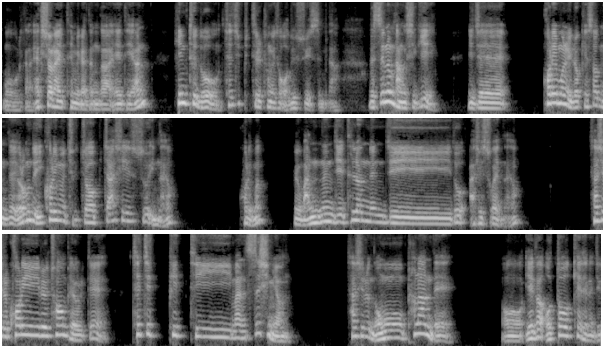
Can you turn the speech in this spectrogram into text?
뭐 우리가 액션 아이템이라든가에 대한 힌트도 챗GPT를 통해서 얻을 수 있습니다. 근데 쓰는 방식이 이제 커림을 이렇게 썼는데, 여러분들 이 커림을 직접 짜실 수 있나요? 커림은? 그리고 맞는지 틀렸는지도 아실 수가 있나요? 사실 쿼리를 처음 배울 때 챗GPT만 쓰시면 사실은 너무 편한데, 어, 얘가 어떻게 되는지,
